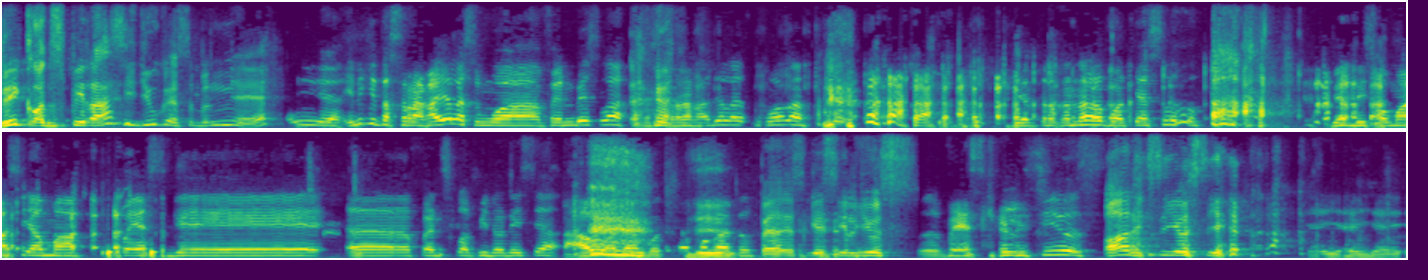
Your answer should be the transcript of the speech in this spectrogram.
Ini konspirasi juga sebenarnya ya. Iya, ini kita serang aja lah semua fanbase lah. Kita serang aja lah semua lah. Biar terkenal podcast lu. Biar disomasi sama PSG eh, fans club Indonesia. Tahu ada anggota apa nggak tuh? PSG Silius. PSG Lisius. Oh Silius ya. Iya, iya, iya. iya.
